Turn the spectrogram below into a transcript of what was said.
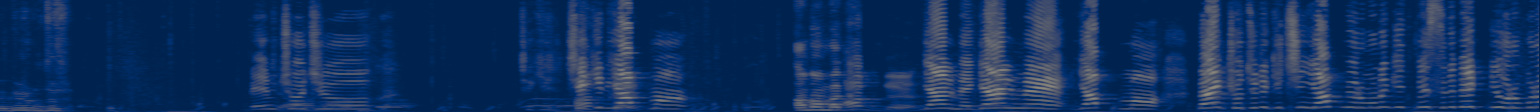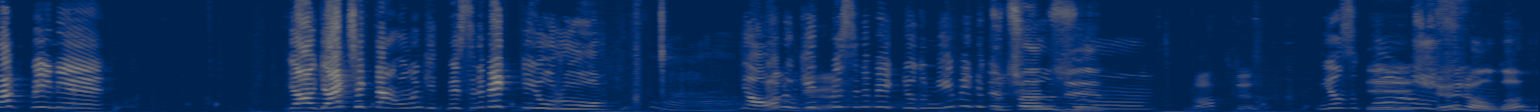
ölürüm dur. Benim çocuk. Çekil, çekil Hakkı. yapma. Hakkı. Gelme gelme yapma. Ben kötülük için yapmıyorum onun gitmesini bekliyorum bırak beni. Ya gerçekten onun gitmesini bekliyorum. Ya onun Hakkı. gitmesini bekliyordum. Niye beni tutuyorsun? Ne yaptın? Yazıklar olsun. şöyle oldu.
